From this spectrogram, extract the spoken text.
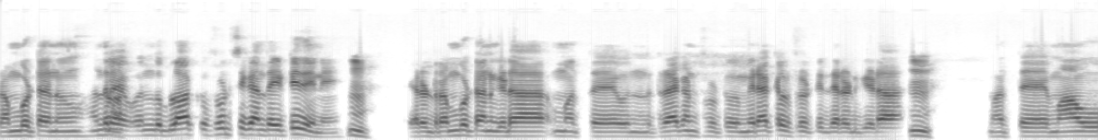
ರಂಬುಟಾನು. ಅಂದ್ರೆ ಒಂದು ಬ್ಲಾಕ್ ಫ್ರೂಟ್ಸ್ ಅಂತ ಇಟ್ಟಿದ್ದೀನಿ. ಹ್ಮ್. ಎರಡು ರಂಬುಟಾನ್ ಗಿಡ ಮತ್ತೆ ಒಂದು ಡ್ರ್ಯಾಗನ್ ಫ್ರೂಟ್ ಮಿರಾಕಲ್ ಫ್ರೂಟ್ ಇದೆ ಎರಡು ಗಿಡ. ಹ್ಮ್. ಮತ್ತೆ ಮಾವು.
